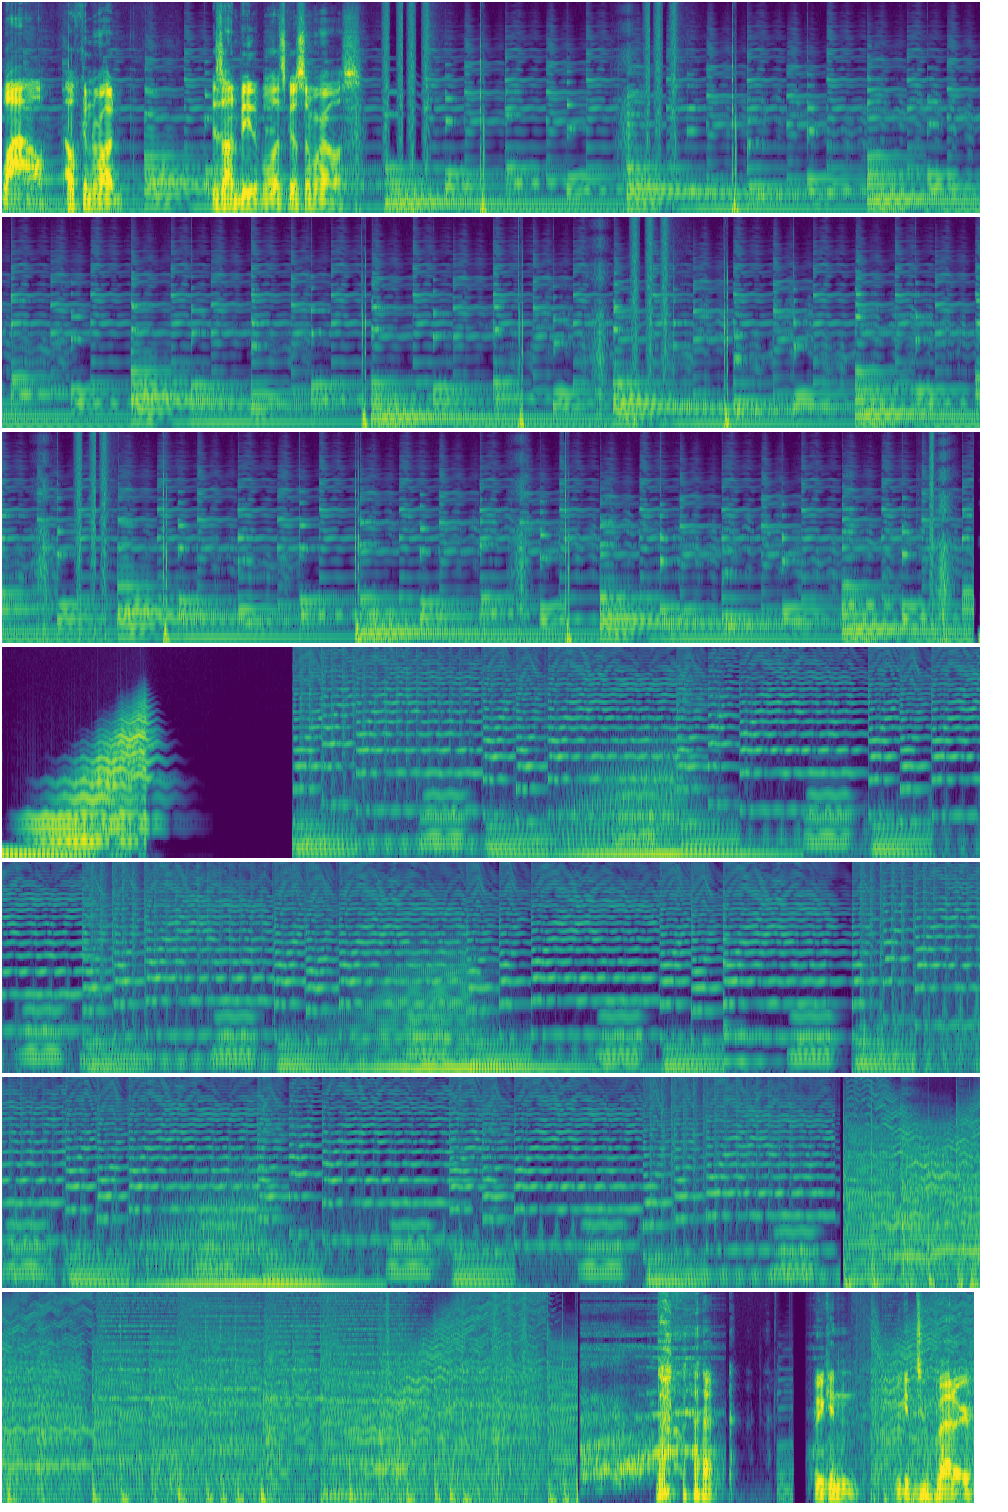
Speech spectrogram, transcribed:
Wow. Elkenrod is unbeatable. Let's go somewhere else. we can we can do better.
